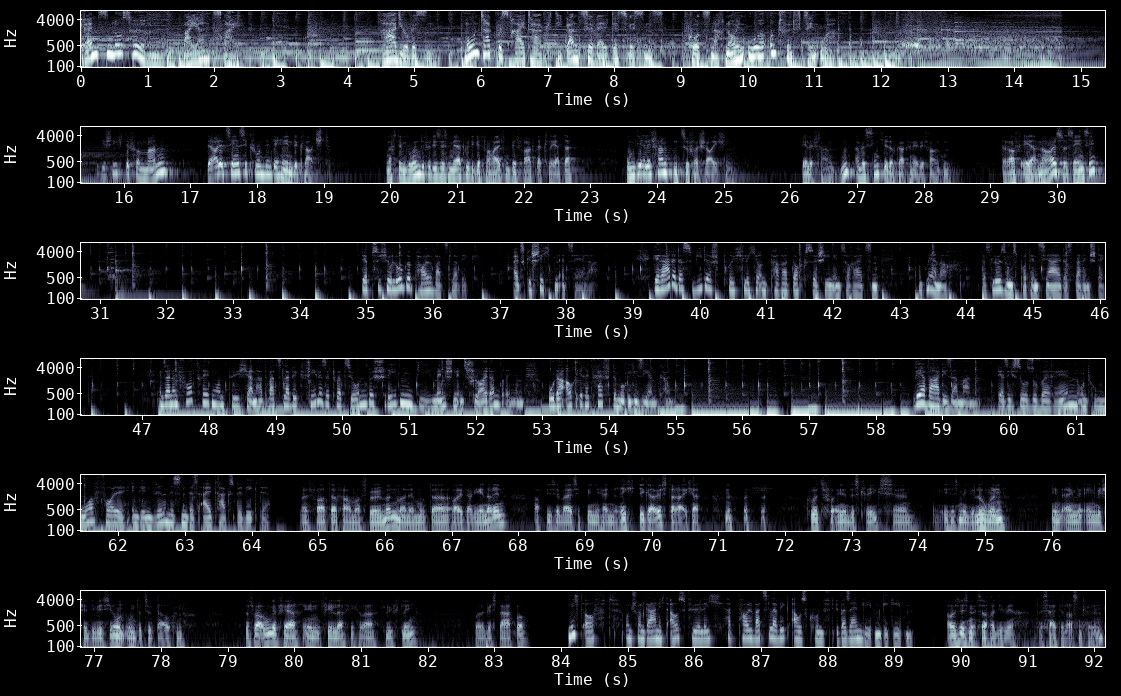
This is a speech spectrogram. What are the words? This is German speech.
Grenzenlos hören, Bayern 2. Radiowissen. Montag bis Freitag die ganze Welt des Wissens. Kurz nach 9 Uhr und 15 Uhr. Die Geschichte vom Mann, der alle 10 Sekunden in die Hände klatscht. Nach dem Grunde für dieses merkwürdige Verhalten befragt erklärt er, um die Elefanten zu verscheuchen. Elefanten? Aber es sind hier doch gar keine Elefanten. Darauf er. Na also, sehen Sie? Der Psychologe Paul Watzlawick als Geschichtenerzähler. Gerade das Widersprüchliche und Paradoxe schien ihn zu reizen. Und mehr noch, das Lösungspotenzial, das darin steckt. In seinen Vorträgen und Büchern hat Watzlawick viele Situationen beschrieben, die Menschen ins Schleudern bringen oder auch ihre Kräfte mobilisieren können. Wer war dieser Mann, der sich so souverän und humorvoll in den Wirrnissen des Alltags bewegte? Mein Vater kam aus Böhmen, meine Mutter war Italienerin. Auf diese Weise bin ich ein richtiger Österreicher. Kurz vor Ende des Kriegs äh, ist es mir gelungen, in eine englische Division unterzutauchen. Das war ungefähr in Villach. Ich war Flüchtling vor der Gestapo. Nicht oft und schon gar nicht ausführlich hat Paul Watzlawick Auskunft über sein Leben gegeben. Aber es ist eine Sache, die wir beiseite lassen können.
